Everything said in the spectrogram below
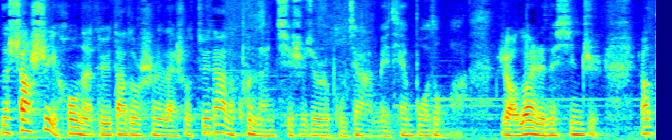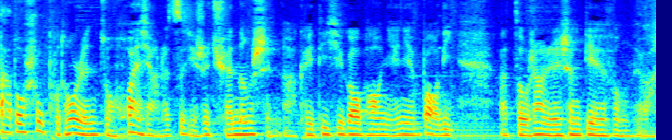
那上市以后呢？对于大多数人来说，最大的困难其实就是股价每天波动啊，扰乱人的心智，让大多数普通人总幻想着自己是全能神啊，可以低吸高抛，年年暴利，啊，走上人生巅峰，对吧？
